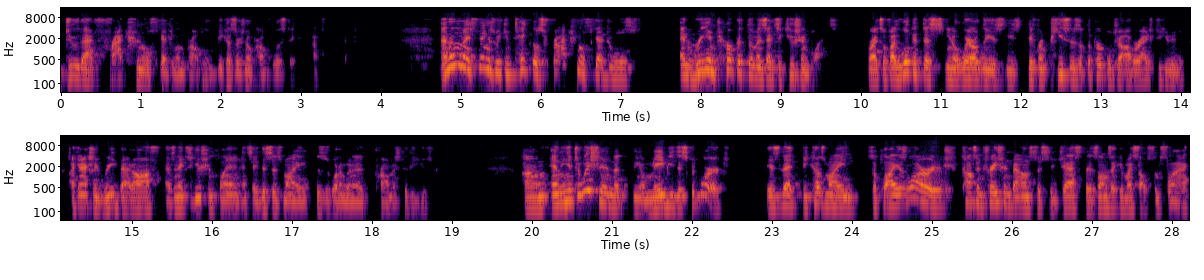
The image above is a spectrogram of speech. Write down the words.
do that fractional scheduling problem because there's no probabilistic. And then the nice thing is we can take those fractional schedules and reinterpret them as execution plans, right? So if I look at this, you know, where these, these different pieces of the purple job are executed, I can actually read that off as an execution plan and say, this is my, this is what I'm gonna promise to the user. Um, and the intuition that, you know, maybe this could work is that because my supply is large, concentration bounds to suggest that as long as I give myself some slack,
